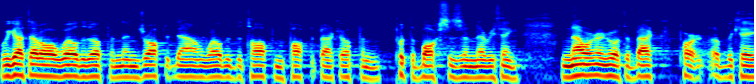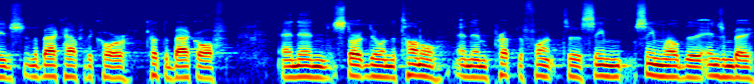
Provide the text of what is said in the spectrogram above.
We got that all welded up and then dropped it down, welded the top and popped it back up and put the boxes in and everything. And now we're gonna go with the back part of the cage and the back half of the car, cut the back off, and then start doing the tunnel and then prep the front to seam, seam weld the engine bay.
